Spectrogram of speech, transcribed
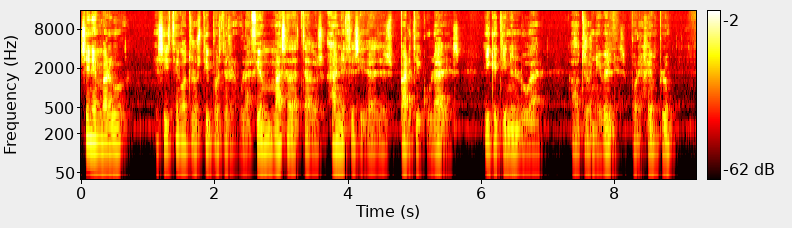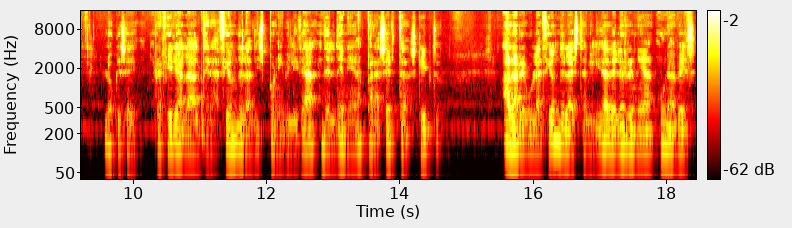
Sin embargo, existen otros tipos de regulación más adaptados a necesidades particulares y que tienen lugar a otros niveles, por ejemplo, lo que se refiere a la alteración de la disponibilidad del DNA para ser transcripto, a la regulación de la estabilidad del RNA una vez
